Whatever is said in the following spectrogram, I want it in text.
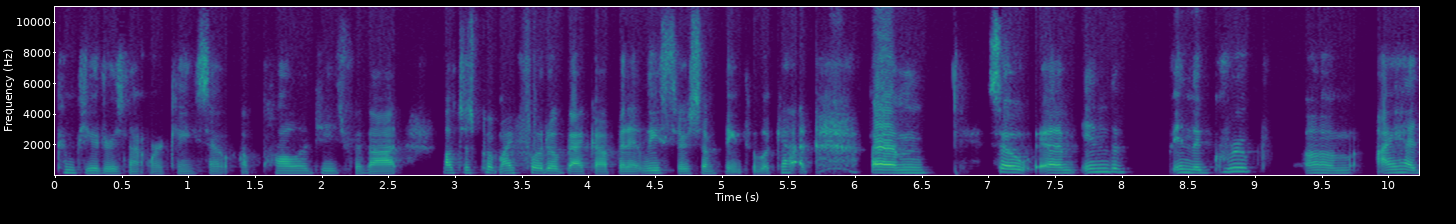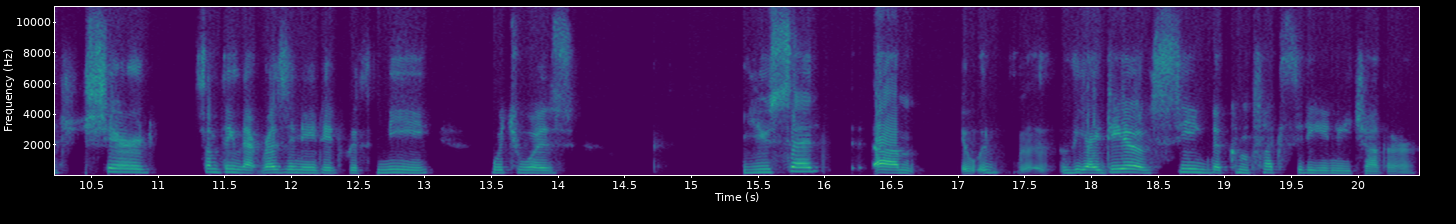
computer is not working. So apologies for that. I'll just put my photo back up and at least there's something to look at. Um, so um, in the in the group, um, I had shared something that resonated with me, which was you said um, it would the idea of seeing the complexity in each other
